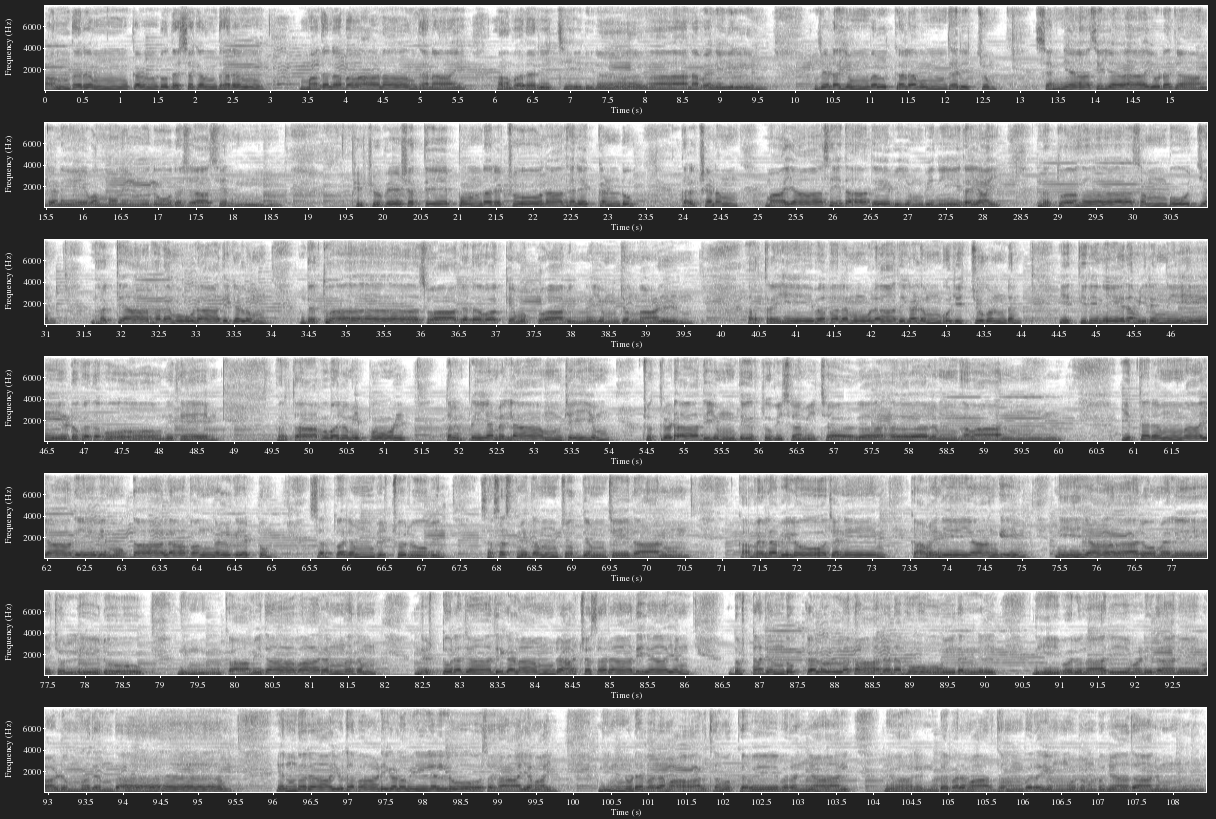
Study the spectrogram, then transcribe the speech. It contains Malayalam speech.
അന്തരം കണ്ടു ദശകന്ധരൻ മദനബാണാന്ധനായി അവതരിച്ചിടിനാനവനിയിൽ. ജടയും വൽക്കലവും ധരിച്ചും സന്യാസിയായുടജാങ്കണേ വന്നു നിന്നിദൂതശാസ്യനും ഭിക്ഷുവേഷത്തെ പൂണ്ട രക്ഷോനാഥനെ കണ്ടു തൽക്ഷണം മായാസീതാദേവിയും വിനീതയായി. നത്വാ ഭക്തിയാഫലമൂലാദികളും ദത്വാ സ്വാഗതവാക്യമുക്വാ പിന്നെയും ചൊന്നാൾ. അത്രൈവ ഫലമൂലാദികളും ഭുജിച്ചുകൊണ്ട് ഇത്തിരി നേരം ഇരുന്നീടുകത ഭർത്താവ് വരുമിപ്പോൾ തൽപ്രിയമെല്ലാം ചെയ്യും. ക്ഷുത്രുടാദിയും തീർത്തു വിശ്രമിച്ചാലും ഭവാൻ. ഇത്തരം മായാദേവി മുഗ്ധാലാപങ്ങൾ കേട്ടും സത്വരം ഭിക്ഷുരൂപി സസസ്മിതം ചോദ്യം ചെയ്താൻ. കമലവിലോചനേം കമനീയാംഗീം നീയാരോമലേ ചൊല്ലിടൂ. നിൻ കാമിതാവാരം നദം നിഷ്ഠുരജാതികളാം രാക്ഷസരാതിയായം ദുഷ്ടജന്തുക്കളുള്ള കാനനഭൂമി തന്നിൽ നീ ഒരു നാരീമണി താനേ വാഴുന്നതെന്താ എന്തൊരായുധപാണികളുമില്ലല്ലോ സഹായമായി. നിന്നുടെ പരമാർത്ഥമൊക്കവേ പറഞ്ഞാൽ ഞാൻ എന്നുടെ പരമാർത്ഥം പറയുന്നുണ്ടു ഞാതാനും.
